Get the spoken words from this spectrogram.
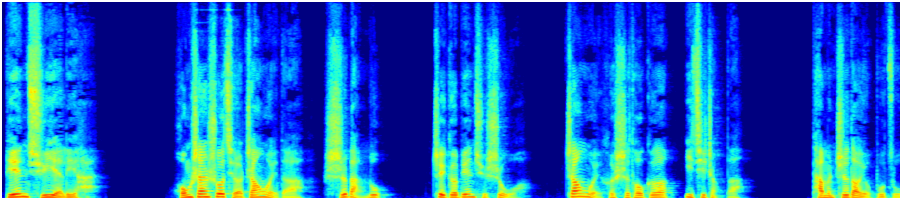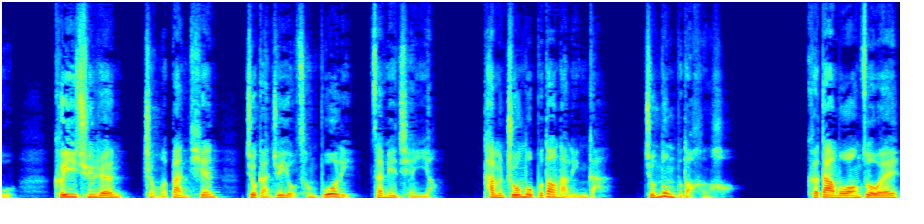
编曲也厉害。红山说起了张伟的《石板路》，这歌编曲是我、张伟和石头哥一起整的。他们知道有不足，可一群人整了半天，就感觉有层玻璃在面前一样，他们捉摸不到那灵感，就弄不到很好。可大魔王作为《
